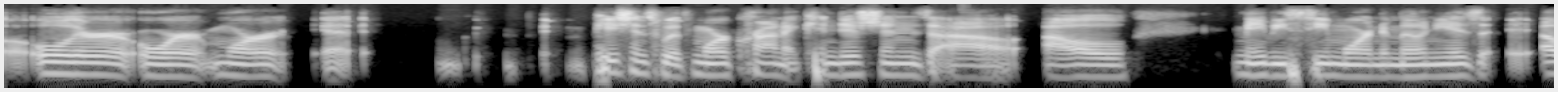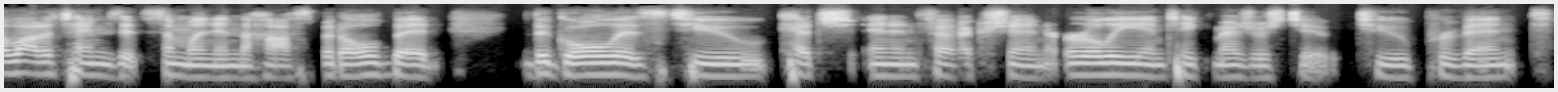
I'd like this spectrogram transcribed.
older or more uh, patients with more chronic conditions. I'll I'll maybe see more pneumonias. A lot of times it's someone in the hospital, but the goal is to catch an infection early and take measures to to prevent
